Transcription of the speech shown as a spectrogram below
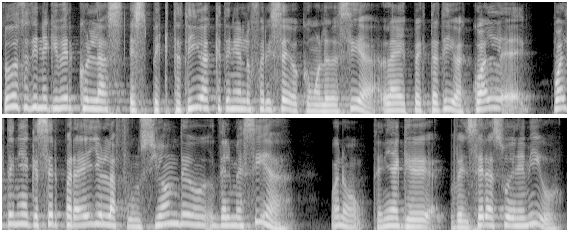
Todo esto tiene que ver con las expectativas que tenían los fariseos, como les decía, las expectativas. ¿Cuál, cuál tenía que ser para ellos la función del Mesías? Bueno, tenía que vencer a su enemigo.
